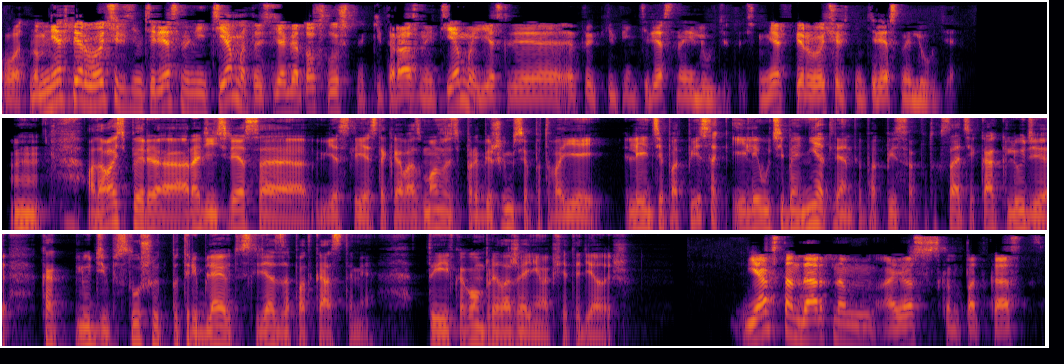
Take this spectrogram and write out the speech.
Вот. Но мне в первую очередь интересна не тема, то есть я готов слушать какие-то разные темы, если это какие-то интересные люди. То есть мне в первую очередь интересны люди. Угу. А давай теперь э, ради интереса, если есть такая возможность, пробежимся по твоей ленте подписок, или у тебя нет ленты подписок? Вот, кстати, как люди, как люди слушают, потребляют и следят за подкастами? Ты в каком приложении вообще это делаешь? Я в стандартном ios подкаст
